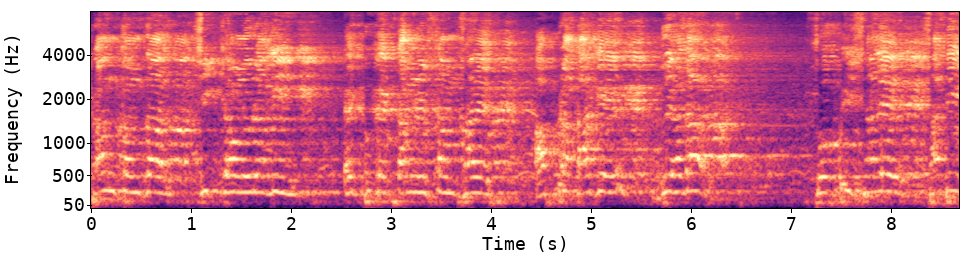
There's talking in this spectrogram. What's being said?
প্রাণতন্ত্রাল শিক্ষা অনুরাগী অ্যাডভোকেট কামরুল ইসলাম সাহেব, আপনার তাকে দুই হাজার চব্বিশ সালে সাতই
